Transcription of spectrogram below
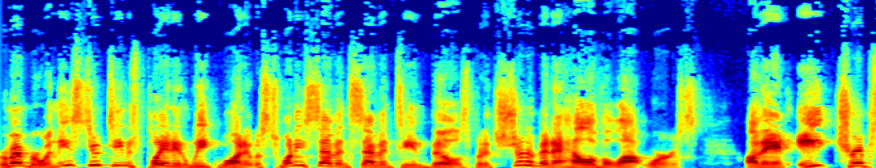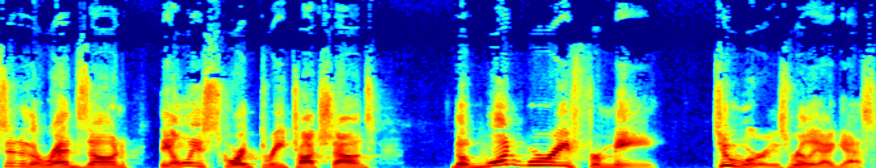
Remember, when these two teams played in week one, it was 27 17 Bills, but it should have been a hell of a lot worse. Uh, they had eight trips into the red zone. They only scored three touchdowns. The one worry for me, two worries really, I guess.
